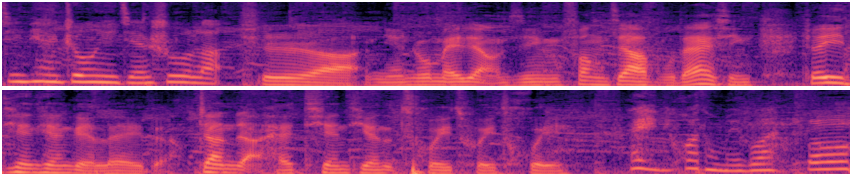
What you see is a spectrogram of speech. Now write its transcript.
今天终于结束了。是啊，年终没奖金，放假不带薪，这一天天给累的。站长还天天的推推推。哎，你话筒没关。啊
